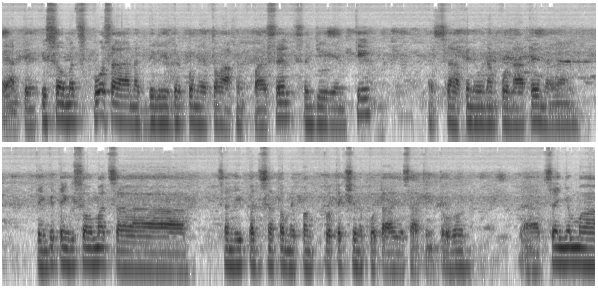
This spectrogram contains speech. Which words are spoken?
Ayan, thank you so much po sa nag-deliver po na itong aking parcel sa GNT at sa kinunan po natin. Ayan. Thank you, thank you so much sa sa nipads na to. May pang-protection na po tayo sa ating tuhod. At sa inyong mga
